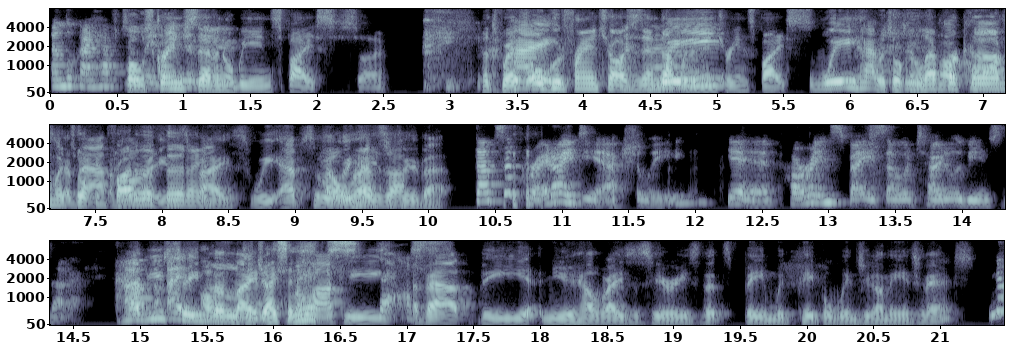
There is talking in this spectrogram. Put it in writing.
and look i have to Well, admit, Scream 7 will be in space. So that's where Hey, all good franchises end up with an entry in space. We have We're to talking do a Leprechaun, we're talking Friday the horror in 13th, space. We absolutely have to do that. that's a great idea actually yeah horror in space i would totally be into that Have Um, you seen Oh, the from latest Jason malarkey Yes. about the new Hellraiser series that's been with people whinging on the internet? no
